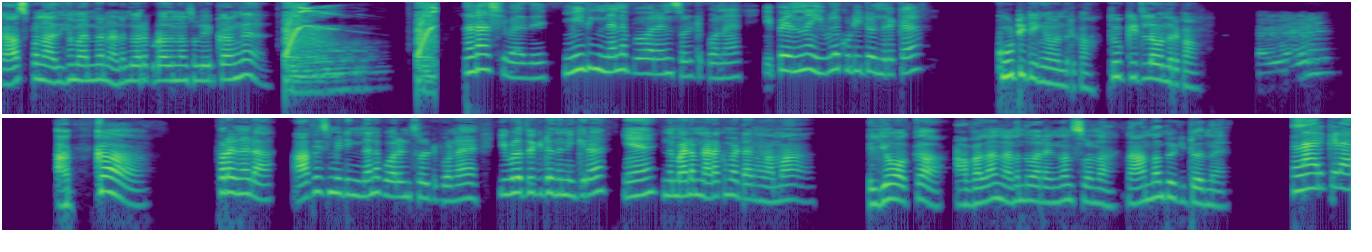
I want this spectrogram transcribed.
காசு பணம் அதிகமா இருந்தா நடந்து வரக்கூடாதுன்னு சொல்லியிருக்காங்க. என்னடா சிவா இது மீட்டிங் தானே போறேன்னு சொல்லிட்டு போனேன் இப்போ என்ன இவ்வளவு கூட்டிட்டு வந்திருக்க? கூட்டிட்டு இங்க வந்திருக்கான். தூக்கிட்டுல வந்திருக்கான். அக்கா! அப்புறம் என்னடா? ஆபீஸ் மீட்டிங் தானே போறேன்னு சொல்லிட்டு போனேன் இவ்வளவு தூக்கிட்டு வந்து நிக்கிற? ஏன்? இந்த மேடம் நடக்க மாட்டாங்களாமா? ஐயோ அக்கா அவெல்லாம் நடந்து வரேன்னு தான் சொன்னா. நான் தான் தூக்கிட்டு வந்தேன். நல்லா இருக்குடா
